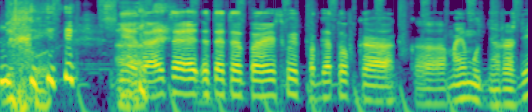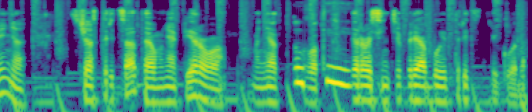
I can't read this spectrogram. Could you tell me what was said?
Нет, это, это, это происходит подготовка к моему дню рождения. Сейчас 30 а у меня 1 у меня вот 1 сентября будет 33 года.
